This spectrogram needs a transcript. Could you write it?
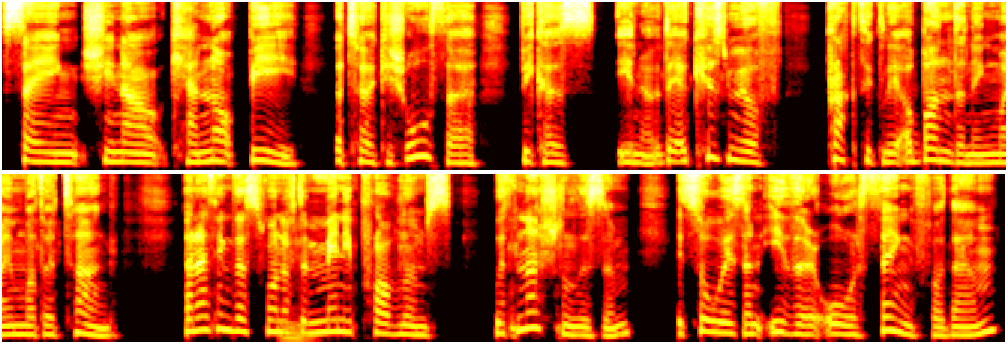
saying she now cannot be a Turkish author because, you know, they accused me of practically abandoning my mother tongue. And I think that's one mm. of the hmm. many problems with nationalism. It's always an either or thing for them.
